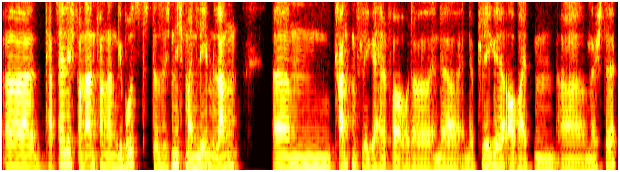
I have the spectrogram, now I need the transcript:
äh, tatsächlich von Anfang an gewusst, dass ich nicht mein Leben lang ähm, Krankenpflegehelfer oder in der, in der Pflege arbeiten äh, möchte.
